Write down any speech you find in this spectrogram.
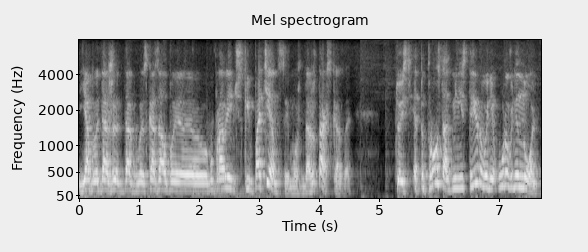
Я бы даже, так бы сказал бы, в управленческой импотенции, можно даже так сказать. То есть, это просто администрирование уровня ноль.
